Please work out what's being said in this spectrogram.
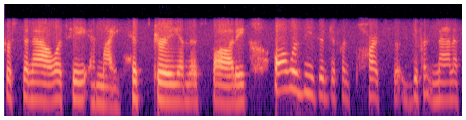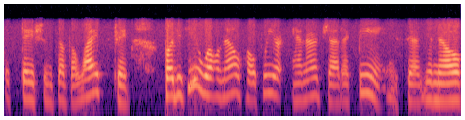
personality and my history in this body. All of these are different parts, different manifestations of the life stream. But as you well know, Hope, we are energetic beings. You know,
